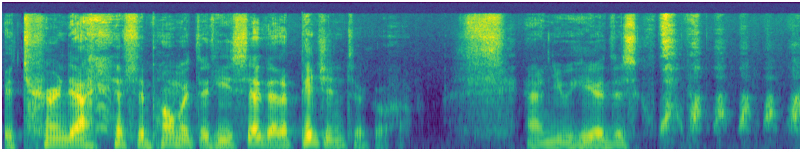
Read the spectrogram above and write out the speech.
It turned out at the moment that he said that, a pigeon took off, and you hear this, wah, wah, wah,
